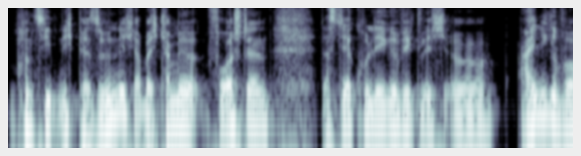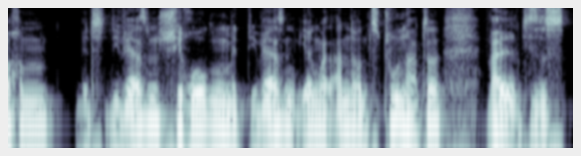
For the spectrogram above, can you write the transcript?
im Prinzip nicht persönlich, aber ich kann mir vorstellen, dass der Kollege wirklich äh, einige Wochen mit diversen Chirurgen, mit diversen irgendwas anderem zu tun hatte, weil dieses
